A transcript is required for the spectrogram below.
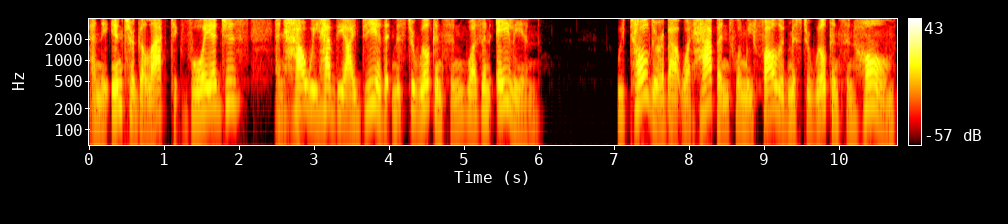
and the intergalactic voyages, and how we had the idea that Mr. Wilkinson was an alien. We told her about what happened when we followed Mr. Wilkinson home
